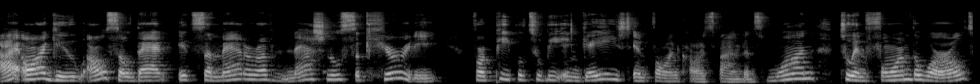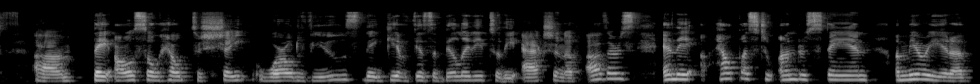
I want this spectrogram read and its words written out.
I argue also that it's a matter of national security for people to be engaged in foreign correspondence. One, to inform the world. Um, they also help to shape worldviews. They give visibility to the action of others, and they help us to understand a myriad of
